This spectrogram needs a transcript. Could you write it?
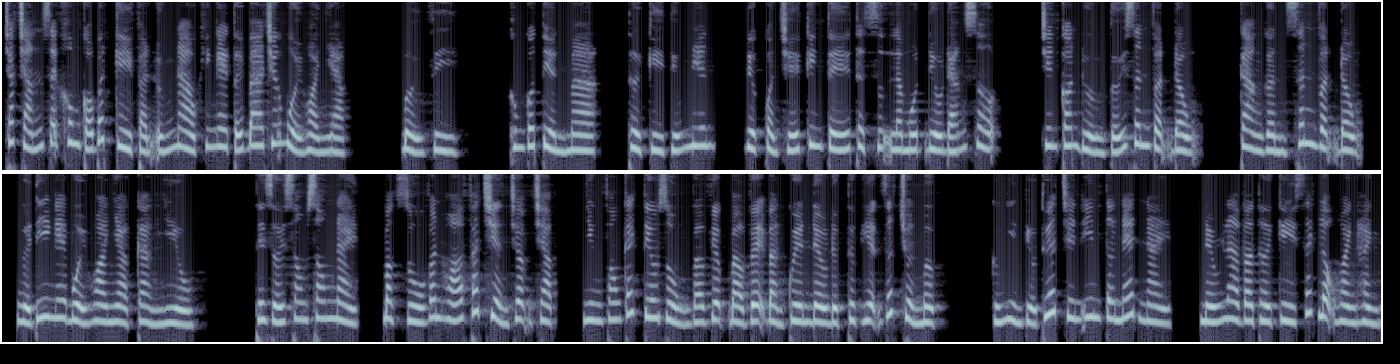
chắc chắn sẽ không có bất kỳ phản ứng nào khi nghe tới ba chữ buổi hòa nhạc. Bởi vì, không có tiền mà, thời kỳ thiếu niên, việc quản chế kinh tế thật sự là một điều đáng sợ. Trên con đường tới sân vận động, càng gần sân vận động, người đi nghe buổi hòa nhạc càng nhiều. Thế giới song song này, mặc dù văn hóa phát triển chậm chạp, nhưng phong cách tiêu dùng và việc bảo vệ bản quyền đều được thực hiện rất chuẩn mực. Cứ nhìn tiểu thuyết trên Internet này, nếu là vào thời kỳ sách lậu hoành hành,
